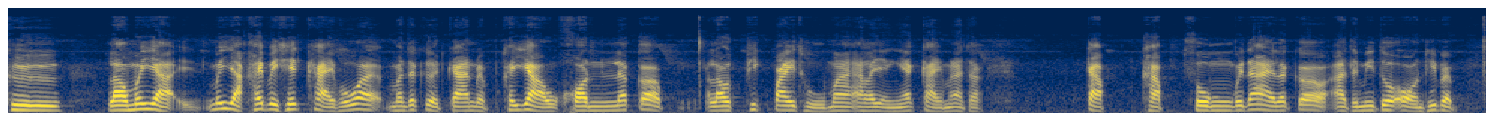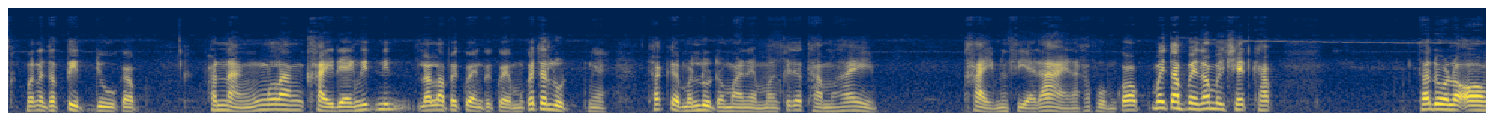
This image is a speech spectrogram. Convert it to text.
คือเราไม่อยากไม่อยากให้ไปเช็ดไข่ เพราะว่ามันจะเกิดการแบบเขย่าคอนแล้วก็เราพลิกไปถูมาอะไรอย่างเงี้ยไก่มันอาจจะกลับขับทรงไปได้ แล้วก็อาจจะมีตัวอ่อนที่แบบมันอาจจะติดอยู่กับ นังรังไข่แดงนิดๆแล้วเราไปแกว่งแกว่งมันก็จะหลุดไงถ้าเกิดมันหลุดออกมาเนี่ย มันก็จะทำให้ไข่มันเสียได้นะครับ ผมก็ไม่จำเป็นต้องไปเช็ดครับ ถ้าโดนละออง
